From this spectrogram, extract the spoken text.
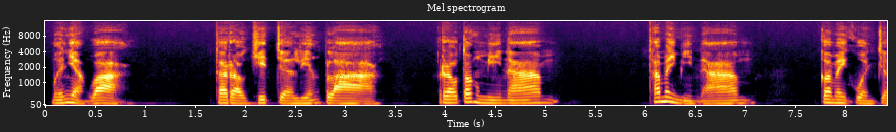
เหมือนอย่างว่า ถ้าเราคิดจะเลี้ยงปลา เราต้องมีน้ำถ้าไม่มีน้ำก็ไม่ควรจะ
